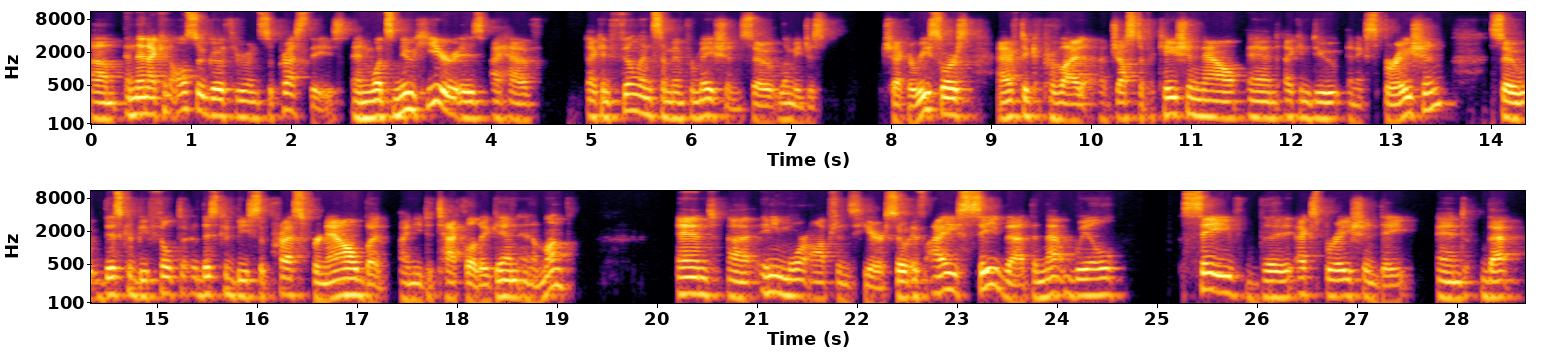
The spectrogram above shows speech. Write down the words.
Um, and then I can also go through and suppress these. And what's new here is I have, I can fill in some information. So let me just check a resource. I have to provide a justification now, and I can do an expiration. So this could be filtered, this could be suppressed for now, but I need to tackle it again in a month. And uh, any more options here. So if I save that, then that will save the expiration date and that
